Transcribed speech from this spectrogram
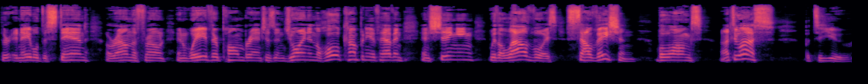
they're enabled to stand around the throne and wave their palm branches and join in the whole company of heaven and singing with a loud voice, salvation belongs not to us, but to you,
